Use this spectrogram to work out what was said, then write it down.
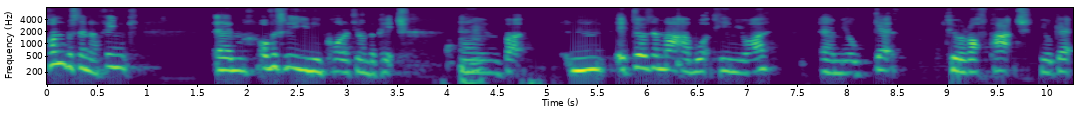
Hundred percent. I think um, obviously you need quality on the pitch, um, mm-hmm. but it doesn't matter what team you are. Um, you'll get to a rough patch. You'll get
